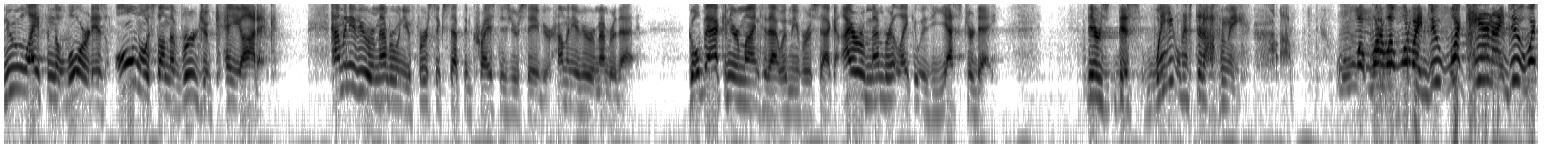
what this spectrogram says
new life in the Lord, is almost on the verge of chaotic. How many of you remember when you first accepted Christ as your Savior? How many of you remember that? Go back in your mind to that with me for a second. I remember it like it was yesterday. There's this weight lifted off of me. Uh, what, what, what, what do I do? What can I do? What,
